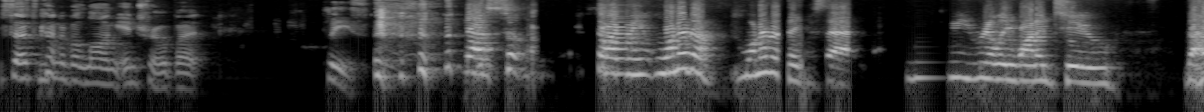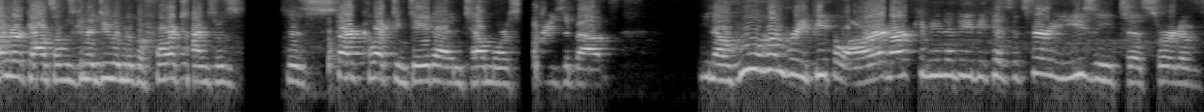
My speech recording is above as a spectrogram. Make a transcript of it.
so that's mm. kind of a long intro, but please. yeah. So so I mean, one of the one of the things that we really wanted to, the Hunger Council was going to do in the before times was to start collecting data and tell more stories about, you know, who hungry people are in our community because it's very easy to sort of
